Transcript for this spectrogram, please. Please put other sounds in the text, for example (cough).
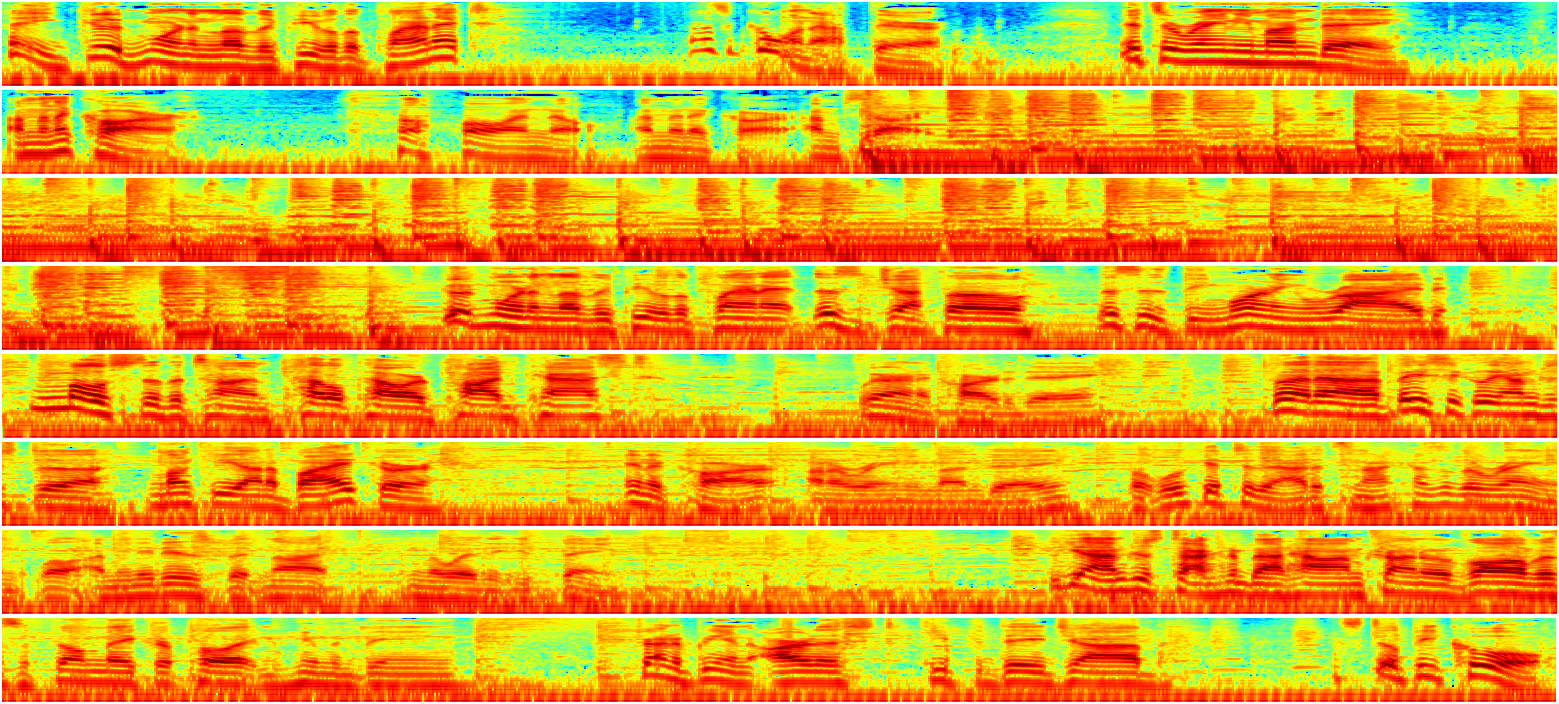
Hey, good morning, lovely people of the planet. How's it going out there? It's a rainy Monday. I'm in a car. (laughs) Oh, I know. I'm in a car. I'm sorry. Good morning, lovely people of the planet. This is Jeff O. This is the morning ride, most of the time pedal powered podcast. We're in a car today. But uh, basically, I'm just a monkey on a bike or in a car on a rainy Monday. But we'll get to that. It's not because of the rain. Well, I mean, it is, but not in the way that you think. But yeah, I'm just talking about how I'm trying to evolve as a filmmaker, poet, and human being. Trying to be an artist, keep the day job, and still be cool.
